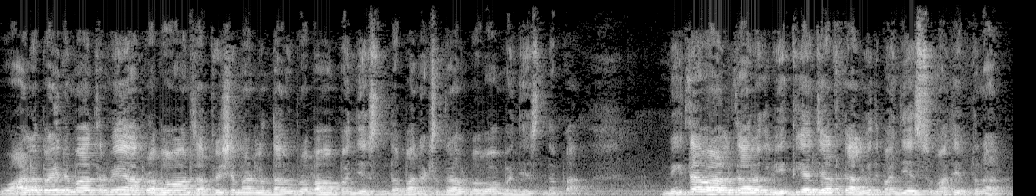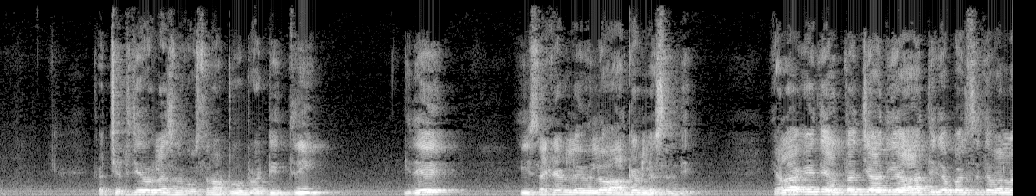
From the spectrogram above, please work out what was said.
వాళ్ళపైన మాత్రమే ఆ ప్రభావం సప్తరిషి మండలం తాలూకు ప్రభావం పనిచేస్తుంది తప్ప నక్షత్రాల ప్రభావం పనిచేస్తుంది తప్ప మిగతా వాళ్ళ తాలూకు వ్యక్తిగత జాతకాల మీద పనిచేస్తున్నామని చెప్తున్నారు. ఇక చిట్ట చివరి లెసన్కి వస్తున్నాం టూ ట్వంటీ త్రీ. ఇదే ఈ సెకండ్ లెవెల్లో ఆఖరి ఎలాగైతే అంతర్జాతీయ ఆర్థిక పరిస్థితి వల్ల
